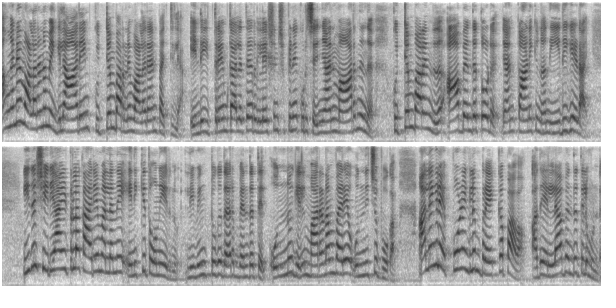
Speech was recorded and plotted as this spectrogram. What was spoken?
അങ്ങനെ വളരണമെങ്കിൽ ആരെയും കുറ്റം പറഞ്ഞ് വളരാൻ പറ്റില്ല. എന്റെ ഇത്രയും കാലത്തെ റിലേഷൻഷിപ്പിനെ കുറിച്ച് ഞാൻ മാറി നിന്ന് കുറ്റം പറയുന്നത് ആ ബന്ധത്തോട് ഞാൻ കാണിക്കുന്ന നീതികേടായി. ഇത് ശരിയായിട്ടുള്ള കാര്യമല്ലെന്ന് എനിക്ക് തോന്നിയിരുന്നു. ലിവിങ് ടുഗദർ ബന്ധത്തിൽ ഒന്നുകിൽ മരണം വരെ ഒന്നിച്ചു പോകാം. അല്ലെങ്കിൽ എപ്പോഴെങ്കിലും ബ്രേക്കപ്പ് ആവാം. അത് എല്ലാ ബന്ധത്തിലുമുണ്ട്.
